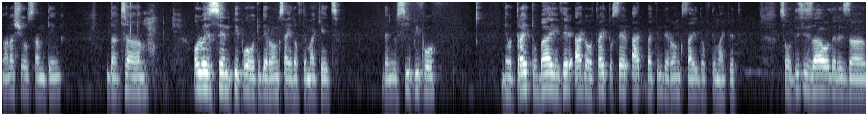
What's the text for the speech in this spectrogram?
I wanna show something that um, always send people to the wrong side of the market. Then you see people, they'll try to buy very hard or try to sell hard, but in the wrong side of the market. So this is how there is uh,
